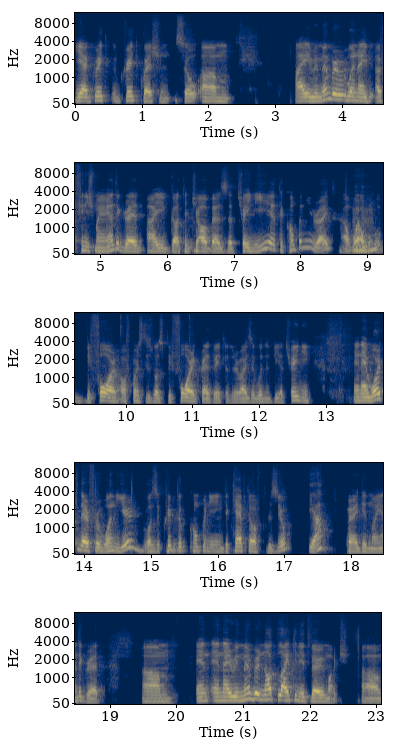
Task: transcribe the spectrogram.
Yeah, great, great question. So, um, I remember when I, I, finished my undergrad, I got a mm-hmm. job as a trainee at the company, right? Uh, well, mm -hmm. before, of course, this was before I graduated, otherwise I wouldn't be a trainee. And I worked there for one year. It was a crypto mm -hmm. company in the capital of Brazil. Yeah. Where I did my undergrad. Um, and, and I remember not liking it very much. Um,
